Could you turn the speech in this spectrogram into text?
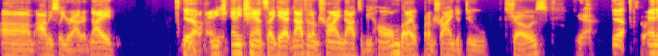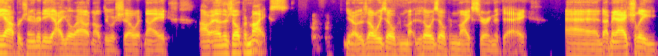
Um, obviously, you're out at night. You Yeah. know, any any chance I get. Not that I'm trying not to be home, but I but I'm trying to do shows. Yeah. Yeah. So any opportunity, I go out and I'll do a show at night. Um, and there's open mics. You know, there's always open mi- there's always open mics during the day. And I mean, I actually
